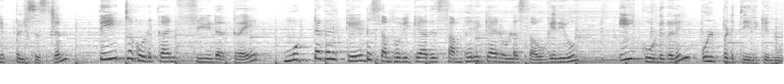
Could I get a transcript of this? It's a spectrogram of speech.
നിപ്പിൾ സിസ്റ്റം തീറ്റ കൊടുക്കാൻ ഫീഡർ ട്രേ മുട്ടകൾ കേട് സംഭവിക്കാതെ സംഭരിക്കാനുള്ള സൗകര്യവും ഈ കൂടുകളിൽ ഉൾപ്പെടുത്തിയിരിക്കുന്നു.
